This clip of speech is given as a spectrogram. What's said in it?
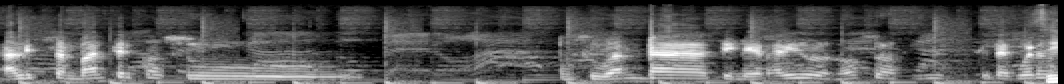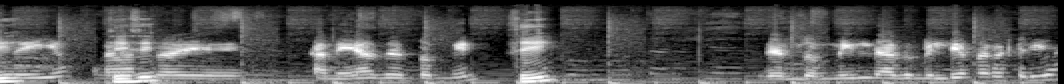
Alex Banter con su con su banda Teleradio Donoso, ¿te acuerdas Sí, de ellos? Una sí, sí. banda de a mediados del 2000, ¿Sí? Del 2000 al 2010 me refería.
